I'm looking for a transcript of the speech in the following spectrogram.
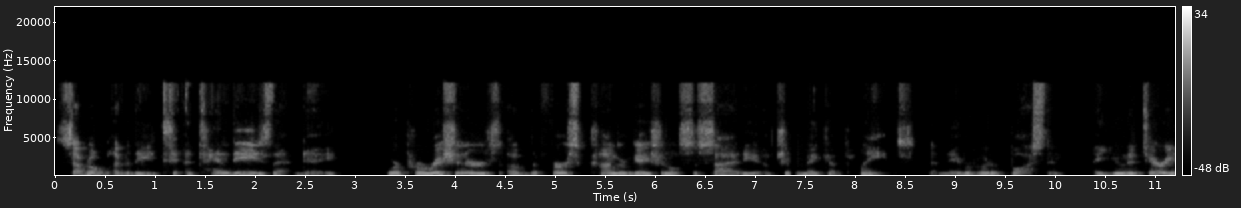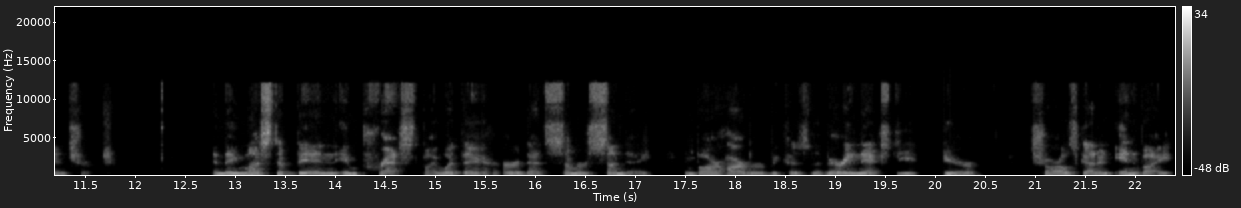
several of the attendees that day were parishioners of the First Congregational Society of Jamaica Plains, the neighborhood of Boston, a Unitarian church. And they must have been impressed by what they heard that summer Sunday in Bar Harbor because the very next year, Charles got an invite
